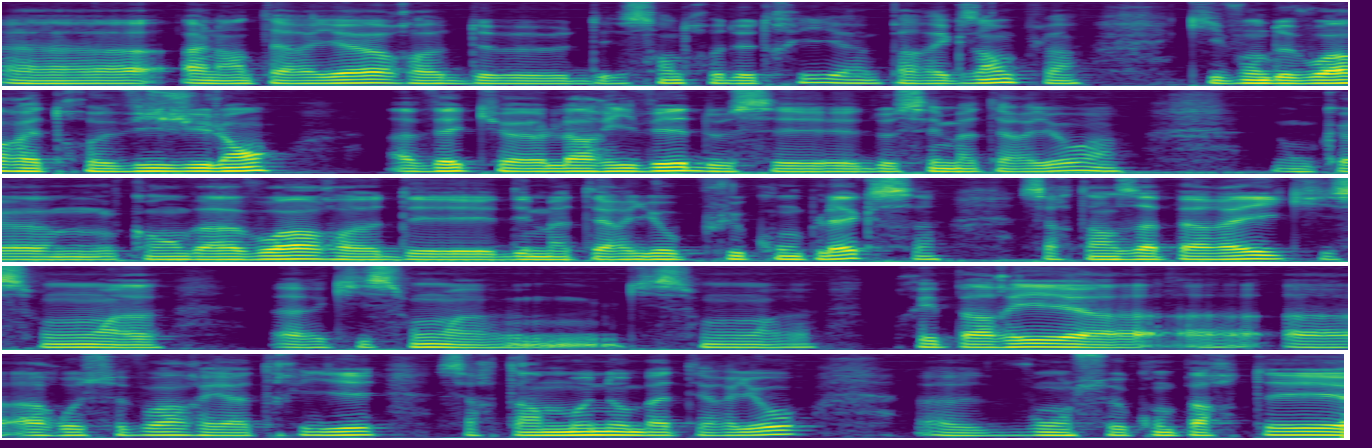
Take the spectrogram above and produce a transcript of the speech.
euh, à l'intérieur de, des centres de tri, par exemple, qui vont devoir être vigilants avec l'arrivée de ces, de ces matériaux. Donc, quand on va avoir des, des, matériaux plus complexes, certains appareils qui sont euh, qui sont, euh, qui sont euh, préparés à, à, recevoir et à trier certains monomatériaux vont se comporter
